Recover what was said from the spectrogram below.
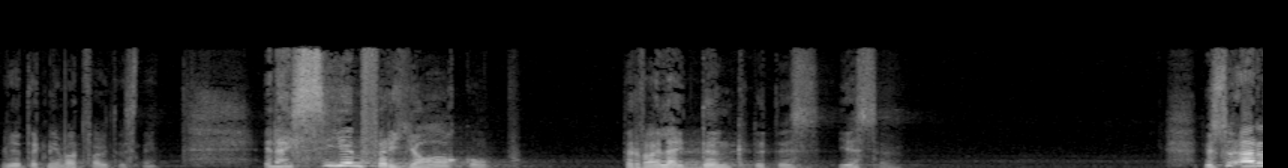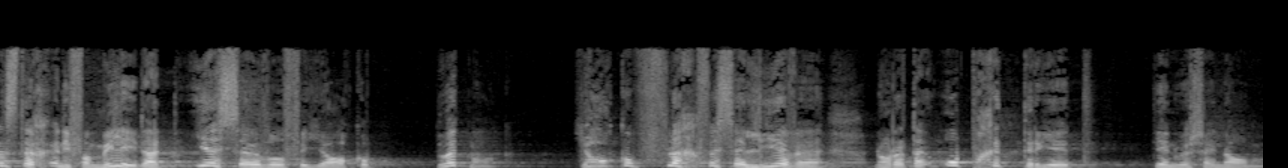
weet ek nie wat fout is nie. En hy seën vir Jakob terwyl hy dink dit is Esau. Dis so ernstig in die familie dat Esau wil vir Jakob doodmaak. Jakob vlug vir sy lewe nadat hy opgetree het teenoor sy naam,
